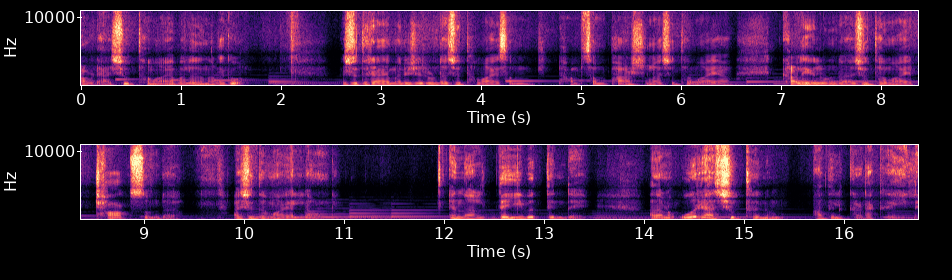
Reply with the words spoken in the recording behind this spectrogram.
അവിടെ അശുദ്ധമായ പലതും നടക്കുക. അശുദ്ധരായ മനുഷ്യരുണ്ട് അശുദ്ധമായ സംഭാഷണങ്ങൾ അശുദ്ധമായ കളികളുണ്ട് അശുദ്ധമായ ടോക്സ് ഉണ്ട്. അശുദ്ധമായ എല്ലാം ഉണ്ട്. എന്നാൽ ദൈവത്തിന്റെ അതാണ് ഒരശുദ്ധനും അതിൽ കടക്കയില്ല.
